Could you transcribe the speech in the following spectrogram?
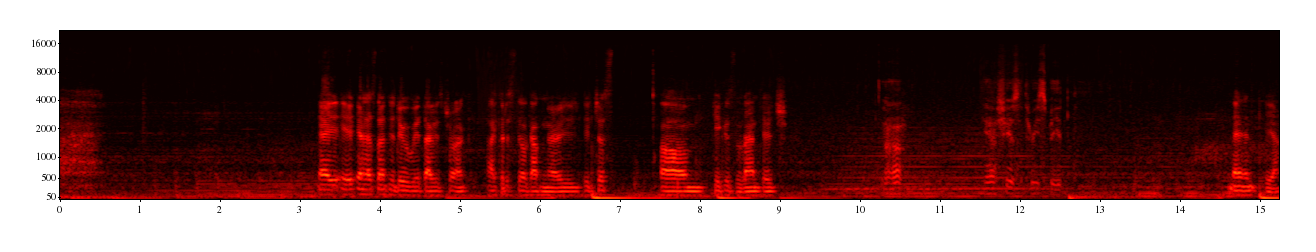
Yeah, it, it has nothing to do with I was drunk. I could have still gotten there. It, it just um takes advantage. Uh-huh. Yeah, she has a three-speed. And yeah,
